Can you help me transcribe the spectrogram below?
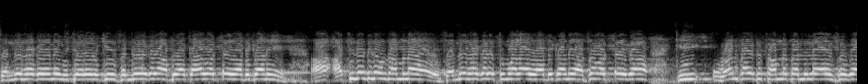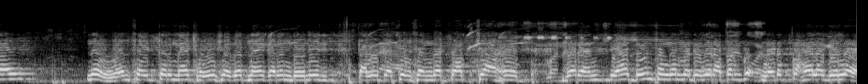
संजय साखरेने विचारेल की संजय साखरे आपल्याला काय वाटतं या ठिकाणी? आ- सामना आहे. संजय सागर तुम्हाला या ठिकाणी असं वाटतंय का की वन साईडचा सामना चाललेला आहे असं काय नाही वन साइड तर मॅच होऊ शकत नाही कारण दोन्ही तालुक्यातील संघ टॉपचे आहेत. जर यां- दोन संघांमध्ये जर आपण लढत पाहायला गेलं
